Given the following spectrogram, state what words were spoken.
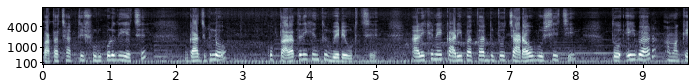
পাতা ছাড়তে শুরু করে দিয়েছে। গাছগুলো খুব তাড়াতাড়ি কিন্তু বেড়ে উঠছে। আর এখানে কারি পাতার দুটো চারাও বসিয়েছি। তো এইবার আমাকে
